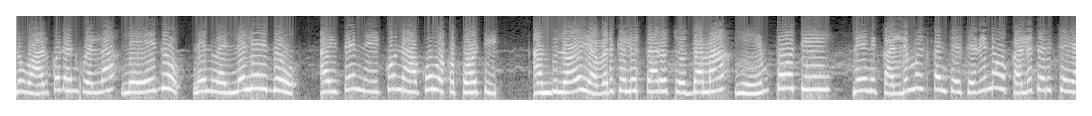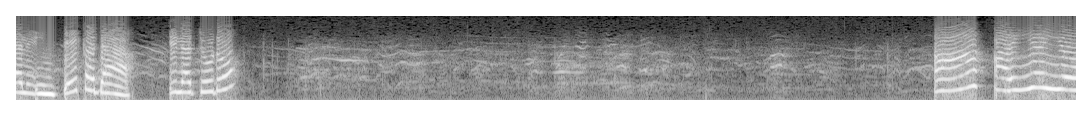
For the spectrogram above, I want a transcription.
నువ్వు ఆడుకోవడానికి వెళ్ళా? లేదు నేను వెళ్ళలేదు. అయితే నీకు నాకు ఒక పోటీ. అందులో ఎవరు గెలుస్తారో చూద్దామా? ఏం పోటీ? నేను కళ్ళు మూసుకొని చేసేది నువ్వు కళ్ళు తెరిచి చేయాలి ఇంతే కదా. ఇలా చూడు. ఆ, అయ్యయ్యో.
